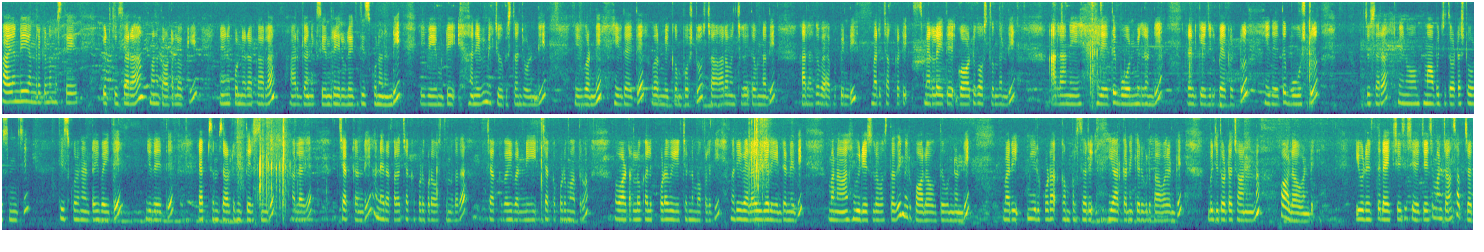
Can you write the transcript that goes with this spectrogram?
Hi అండి అందరికీ నమస్తే. ఇటు చూసారా మన తోటలోకి? నేను కొన్ని రకాల ఆర్గానిక్ సేంద్రియ ఎరువులు అయితే తీసుకున్నానండి. ఇవి ఏమిటి అనేవి మీకు చూపిస్తాను చూడండి. ఇవ్వండి. ఇదైతే వర్మీ కంపోస్టు. చాలా మంచిగా అయితే ఉన్నది. అలాగే వేపపిండి మరి చక్కటి స్మెల్ అయితే ఘాటుగా వస్తుందండి. అలానే ఇదైతే బోన్ మిల్ అండి. రెండు కేజీల ప్యాకెట్టు. ఇదైతే బూస్ట్. చూసారా? నేను మా బుజ్జి తోట స్టోర్స్ నుంచి తీసుకున్నానంట ఇవైతే ఇదైతే ఎప్సమ్ సాల్ట్ మీకు తెలిసింది అలాగే చెక్క అండి అన్ని రకాల చెక్క పొడి కూడా వస్తుంది కదా. చక్కగా ఇవన్నీ చెక్క పొడి మాత్రం వాటర్లో కలిపి కూడా వేయచ్చండి మొక్కలకి. మరి ఇవి ఎలా వేయాలి ఏంటనేది మన వీడియోస్లో వస్తుంది. మీరు ఫాలో అవుతూ ఉండండి. మరి మీరు కూడా కంపల్సరీ ఈ ఆర్గానిక్ ఎరువులు కావాలంటే బుజ్జి తోట ఛానల్ను ఫాలో అవ్వండి. ఈ వీడియో లైక్ చేసి షేర్ చేసి మన ఛానల్ సబ్స్క్రైబ్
